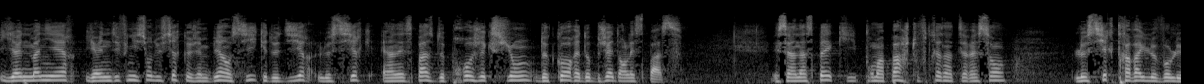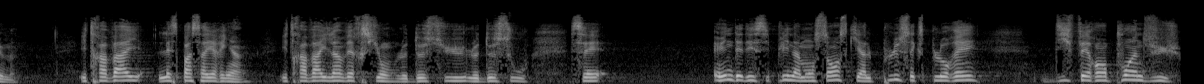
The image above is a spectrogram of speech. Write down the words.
il y a une manière, définition du cirque que j'aime bien aussi, qui est de dire le cirque est un espace de projection de corps et d'objets dans l'espace. Et c'est un aspect qui, pour ma part, je trouve très intéressant. Le cirque travaille le volume, il travaille l'espace aérien, il travaille l'inversion, le dessus, le dessous. C'est une des disciplines, à mon sens, qui a le plus exploré différents points de vue,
